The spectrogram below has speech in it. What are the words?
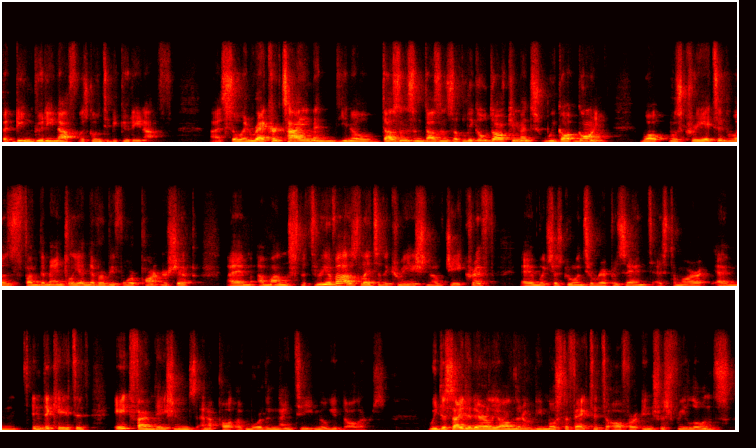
but being good enough was going to be good enough. Uh, so in record time and you know dozens and dozens of legal documents, we got going what was created was fundamentally a never before partnership um, amongst the three of us led to the creation of JCRIF, um, which has grown to represent, as Tamar um, indicated, eight foundations and a pot of more than $90 million. We decided early on that it would be most effective to offer interest-free loans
